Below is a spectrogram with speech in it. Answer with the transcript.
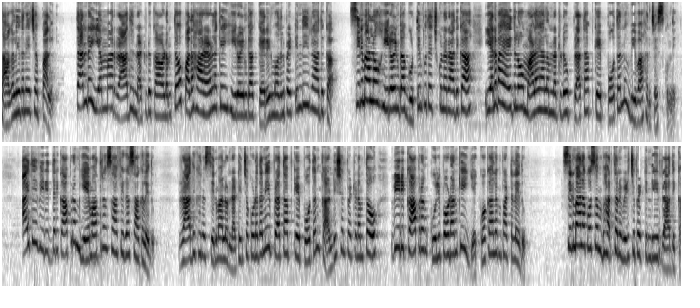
సాగలేదనే చెప్పాలి. తండ్రి ఎంఆర్ రాధ నటుడు కావడంతో పదహారేళ్ళకే హీరోయిన్గా కెరీర్ మొదలుపెట్టింది రాధిక. సినిమాలో హీరోయిన్గా గుర్తింపు తెచ్చుకున్న రాధిక ఎనభై ఐదులో మలయాళం నటుడు ప్రతాప్ కే పోతన్ను వివాహం చేసుకుంది. అయితే వీరిద్దరి కాపురం ఏమాత్రం సాఫీగా సాగలేదు. రాధికను సినిమాలో నటించకూడదని ప్రతాప్ కే పోతన్ కండిషన్ పెట్టడంతో వీరి కాపురం కూలిపోవడానికి ఎక్కువ కాలం పట్టలేదు. సినిమాల కోసం భర్తను విడిచిపెట్టింది రాధిక.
